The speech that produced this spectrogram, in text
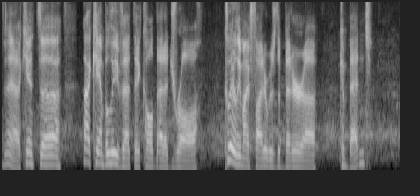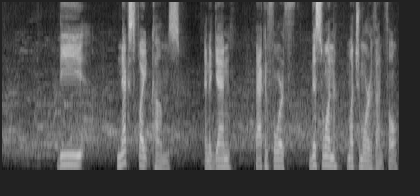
Yeah, I can't. Uh, I can't believe that they called that a draw. Clearly, my fighter was the better uh, combatant. The next fight comes, and again, back and forth. This one much more eventful.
